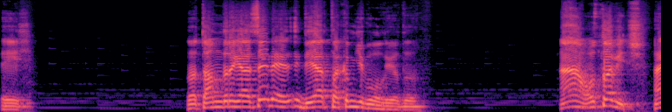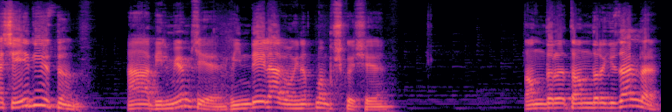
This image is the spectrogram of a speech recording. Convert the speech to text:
Değil. Da Thunder'a gelseydi diğer takım gibi oluyordu. Ha o Savic. Ha şeyi diyorsun. Ha bilmiyorum ki. Win değil abi oynatma Puşkaş'ı. Thunder'ı Thunder'ı güzel de.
